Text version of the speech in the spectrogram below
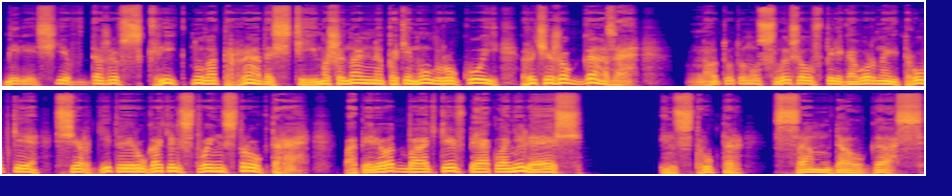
Мересьев даже вскрикнул от радости и машинально потянул рукой рычажок газа. Но тут он услышал в переговорной трубке сердитое ругательство инструктора. «Поперед, батьки, в пекло не лезь!» Инструктор сам дал газ.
